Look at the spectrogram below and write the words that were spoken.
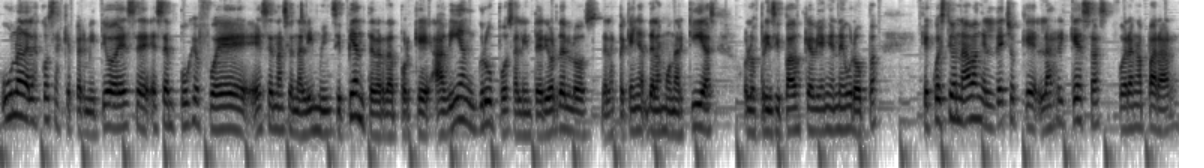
una de las cosas que permitió ese, ese empuje fue ese nacionalismo incipiente, ¿verdad? Porque habían grupos al interior de, los, de las pequeñas, de las monarquías o los principados que habían en Europa que cuestionaban el hecho que las riquezas fueran a parar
